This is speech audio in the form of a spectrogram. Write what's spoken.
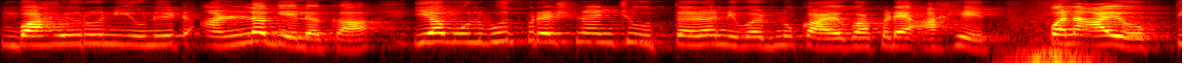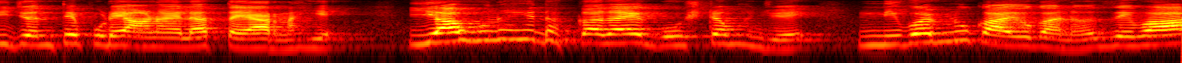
बाहेरून युनिट आणलं गेलं का? या मूलभूत प्रश्नांची उत्तरं निवडणूक आयोगाकडे आहेत. पण आयोग ती जनतेपुढे आणायला तयार नाही याहूनही धक्कादायक गोष्ट म्हणजे निवडणूक आयोगानं जेव्हा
